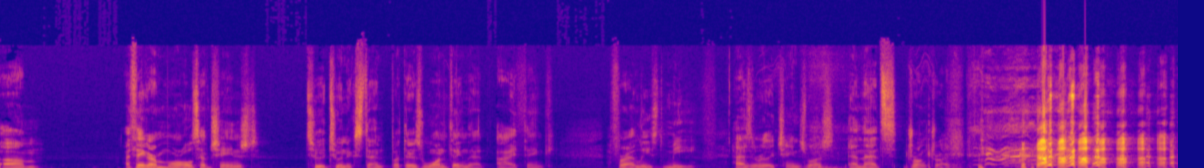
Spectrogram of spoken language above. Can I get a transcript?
um, I think our morals have changed to to an extent, but there's one thing that I think, for at least me, hasn't really changed much, and that's drunk driving.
